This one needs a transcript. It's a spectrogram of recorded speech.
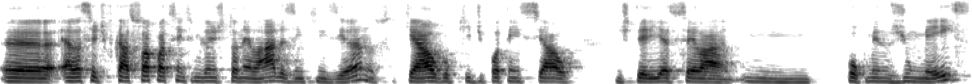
é, ela certificar só 400 milhões de toneladas em 15 anos, que é algo que de potencial a gente teria, sei lá, um pouco menos de um mês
